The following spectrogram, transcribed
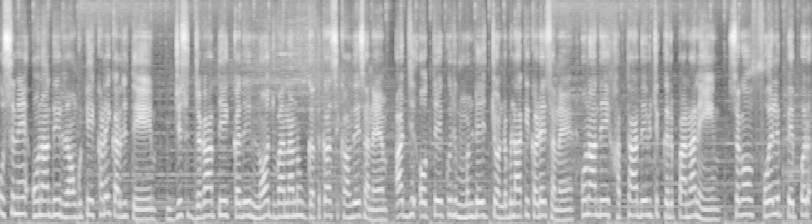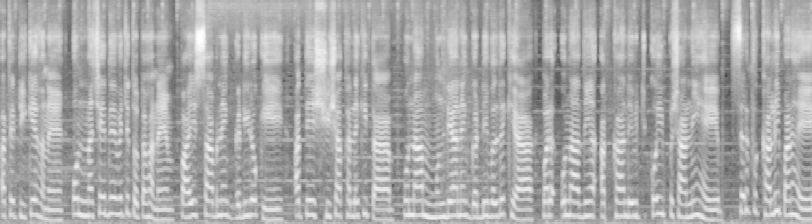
ਉਸਨੇ ਉਹਨਾਂ ਦੇ ਰੌਂਗਟੇ ਖੜੇ ਕਰ ਦਿੱਤੇ, ਜਿਸ ਜਗ੍ਹਾ ਤੇ ਕਦੇ ਨੌਜਵਾਨਾਂ ਨੂੰ ਗੱਤਕਾ ਸਿਖਾਉਂਦੇ ਸਨ। ਅੱਜ ਉੱਥੇ ਕੁਝ ਮੁੰਡੇ ਝੁੰਡ ਬਣਾ ਕੇ ਖੜੇ ਸਨ। ਉਹਨਾਂ ਦੇ ਹੱਥਾਂ ਦੇ ਵਿੱਚ ਕਿਰਪਾਨਾਂ ਨਹੀਂ ਸਗੋਂ ਫੋਇਲ ਪੇਪਰ ਅਤੇ ਟੀਕੇ ਹਨ। ਉਹ ਨਸ਼ੇ ਦੇ ਵਿੱਚ ਤੁੱਤ ਹਨ। ਭਾਈ ਸਾਹਿਬ ਨੇ ਗੱਡੀ ਰੋਕੀ ਅਤੇ ਸ਼ੀਸ਼ਾ ਥੱਲੇ ਕੀਤਾ। ਉਹਨਾਂ ਮੁੰਡਿਆਂ ਨੇ ਗੱਡੀ ਵੱਲ ਦੇਖਿਆ, ਪਰ ਉਹਨਾਂ ਦੀਆਂ ਅੱਖਾਂ ਦੇ ਵਿੱਚ ਕੋਈ ਪਛਾਣ ਨਹੀਂ ਹੈ। ਸਿਰਫ ਖਾਲੀਪਣ ਹੈ।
